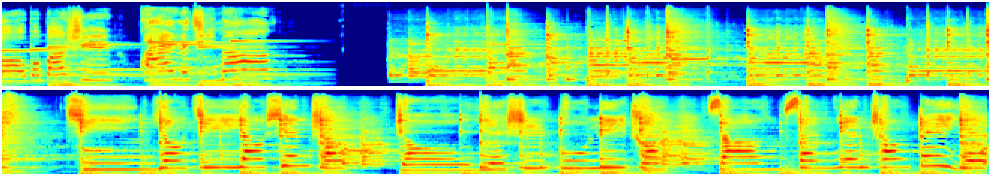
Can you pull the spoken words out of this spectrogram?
宝宝巴士快乐启蒙。亲友既要献城，昼夜食不离床。丧三年常悲咽，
